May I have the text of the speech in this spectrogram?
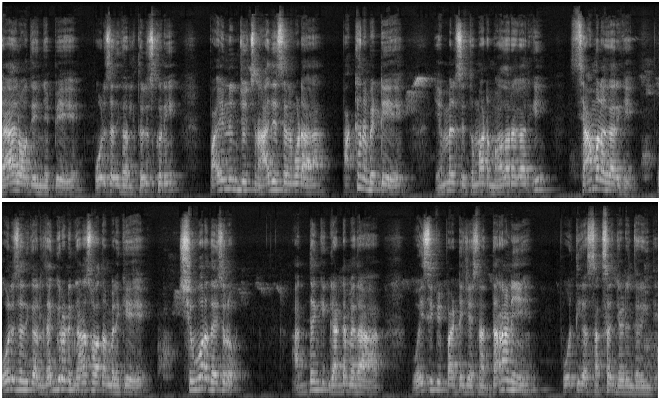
గాయాలు అవుతాయని చెప్పి పోలీసు అధికారులు తెలుసుకొని పైనుంచి వచ్చిన ఆదేశాలను కూడా పక్కన పెట్టి ఎమ్మెల్సీ తుమ్మాట మాధవరావు గారికి శ్యామల గారికి పోలీసు అధికారుల దగ్గరుండి ఘనస్వాతం పలికి చివరి దశలో అద్దంకి గడ్డ మీద వైసీపీ పార్టీ చేసిన ధరని పూర్తిగా సక్సెస్ చేయడం జరిగింది.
